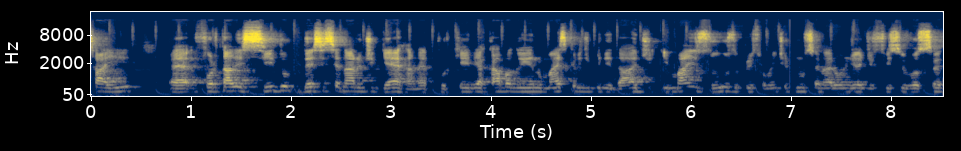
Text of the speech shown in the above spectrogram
sair é, fortalecido desse cenário de guerra, né? Porque ele acaba ganhando mais credibilidade e mais uso, principalmente num cenário onde é difícil você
